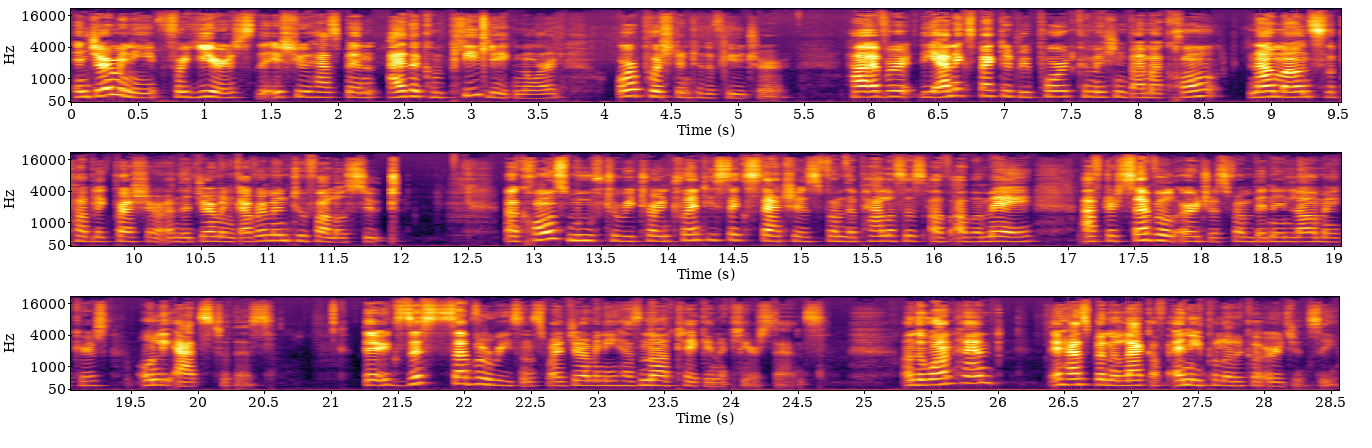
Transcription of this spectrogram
in Germany, for years, the issue has been either completely ignored or pushed into the future. However, the unexpected report commissioned by Macron now mounts the public pressure on the German government to follow suit. Macron's move to return 26 statues from the palaces of Abomey after several urges from Benin lawmakers only adds to this. There exist several reasons why Germany has not taken a clear stance. On the one hand, there has been a lack of any political urgency.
